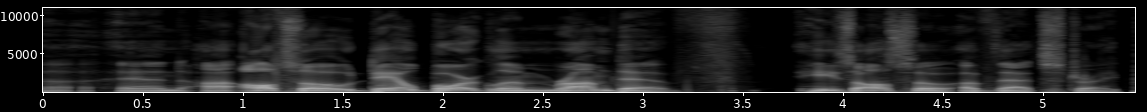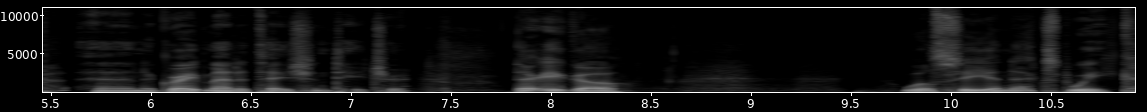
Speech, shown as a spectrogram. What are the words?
uh, and uh, also Dale Borglum, Ramdev. He's also of that stripe and a great meditation teacher. There you go. We'll see you next week.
